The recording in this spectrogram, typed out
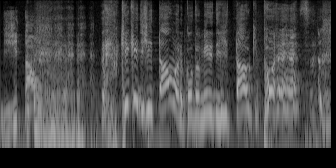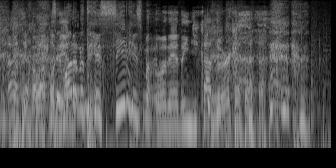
Digital. O que, que é digital, mano? Condomínio digital? Que porra é essa? Não, você coloca o Você dedo, mora no The Sims, mano? o dedo indicador.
